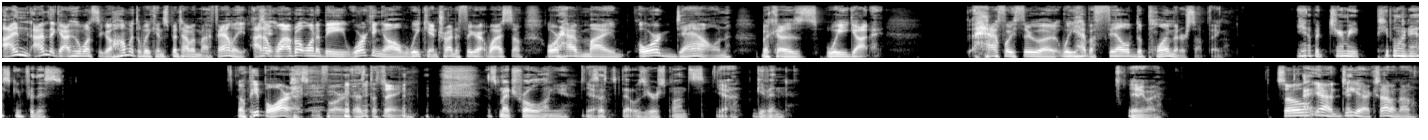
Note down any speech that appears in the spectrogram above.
I'm I'm the guy who wants to go home at the weekend and spend time with my family. I don't I don't want to be working all weekend trying to figure out why some or have my org down because we got halfway through a we have a failed deployment or something. Yeah, but Jeremy, people aren't asking for this. No, people are asking for it. That's the thing. That's my troll on you. Yeah. That's, that was your response Yeah. given. Anyway. So I- yeah, DX. I don't know.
